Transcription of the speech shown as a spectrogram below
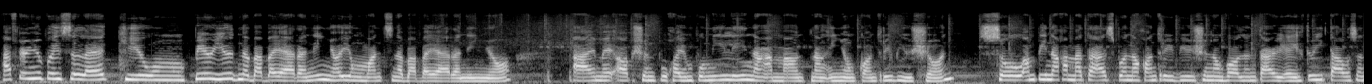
After nyo po i-select yung period na babayaran ninyo, yung months na babayaran ninyo, ay may option po kayong pumili ng amount ng inyong contribution. So, ang pinakamataas po na contribution ng voluntary ay 3,250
